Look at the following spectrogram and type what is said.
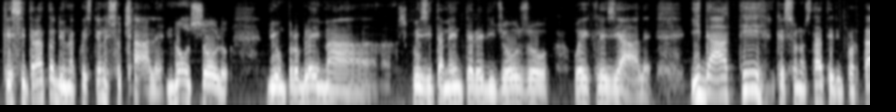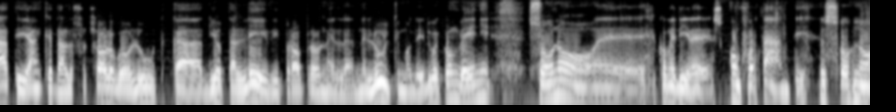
che si tratta di una questione sociale, non solo di un problema squisitamente religioso o ecclesiale. I dati che sono stati riportati anche dal sociologo Luca Diotallevi proprio nel, nell'ultimo dei due convegni sono, eh, come dire, sconfortanti, sono,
